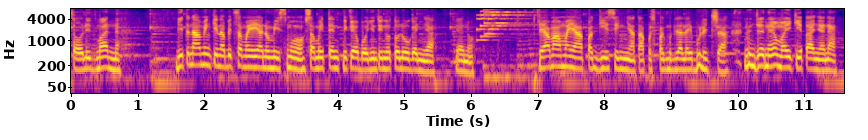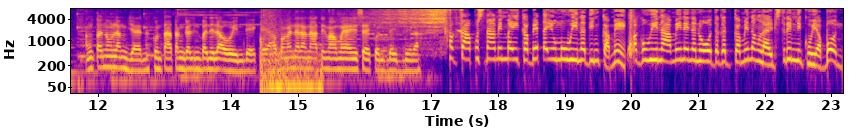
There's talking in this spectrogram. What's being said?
Solid man. Dito namin kinabit sa may ano mismo, sa may tent ni Kuya Bon, yung tinutulugan niya. Yan no. Kaya mamaya pag gising niya tapos pag maglalay ulit siya, nandiyan na yun, makikita niya na. Ang tanong lang dyan, kung tatanggalin ba nila o hindi. Kaya abangan na lang natin mamaya yung second live nila. Pagtapos namin maikabit ay umuwi na din kami. Pag uwi namin ay nanood agad kami ng live stream ni Kuya Bon.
